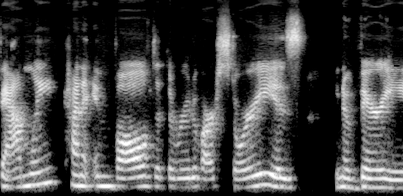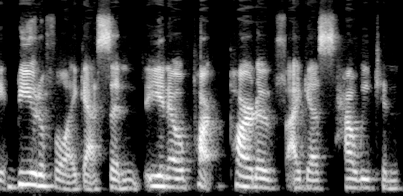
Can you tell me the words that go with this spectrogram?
family kind of involved at the root of our story is you know very beautiful i guess and you know part part of i guess how we can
